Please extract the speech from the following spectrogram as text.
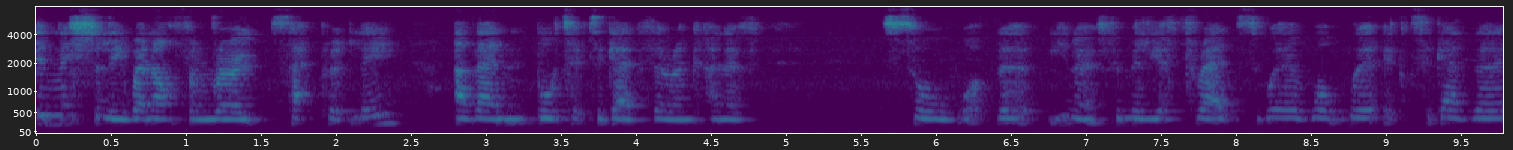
initially went off and wrote separately and then brought it together and kind of saw what the you know familiar threads were what worked together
